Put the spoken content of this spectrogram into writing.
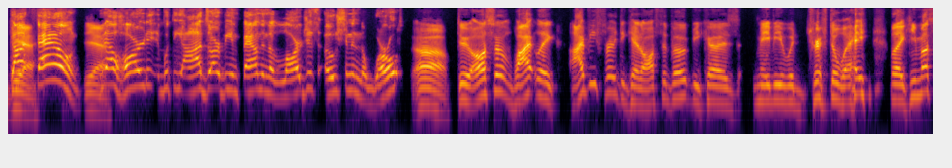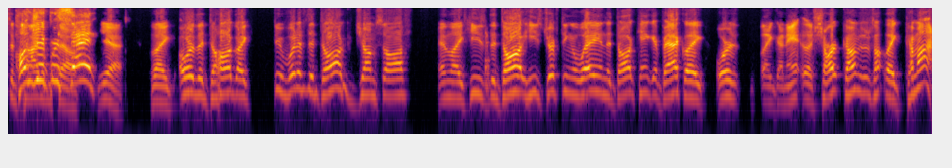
Got Yeah. found. yeah, You know how hard it, what the odds are being found in the largest ocean in the world? Oh, dude. Also, why? Like, I'd be afraid to get off the boat because maybe it would drift away. like, he must have hundred percent. Yeah. Like, or the dog. Like, dude, what if the dog jumps off and like he's the dog, he's drifting away and the dog can't get back? Like, or like an ant, a shark comes or something. Like, come on,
